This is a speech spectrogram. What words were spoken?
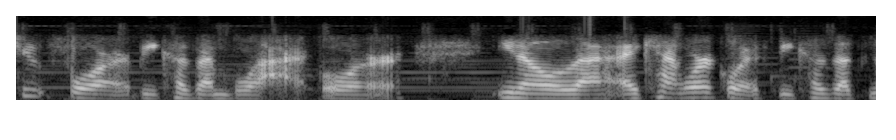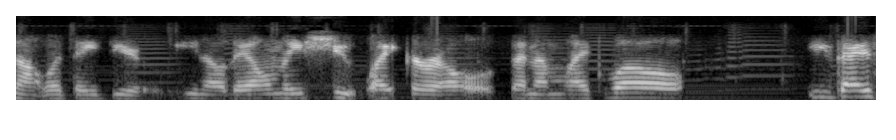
shoot for because I'm black, or you know that I can't work with because that's not what they do. You know they only shoot white girls, and I'm like, well, you guys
